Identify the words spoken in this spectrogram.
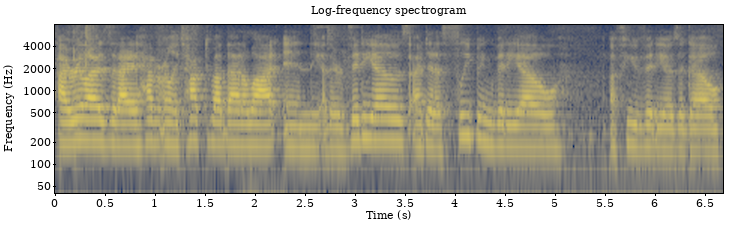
I realized that I haven't really talked about that a lot in the other videos. I did a sleeping video a few videos ago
